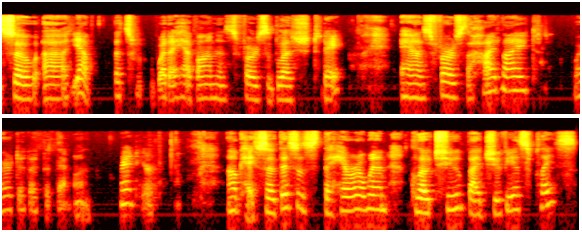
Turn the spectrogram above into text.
So, uh, yeah, that's what I have on as far as the blush today. As far as the highlight, where did I put that one? Right here. Okay, so this is the Heroine Glow 2 by Juvia's Place.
